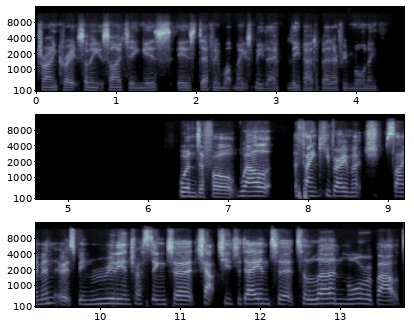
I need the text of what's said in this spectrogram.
try and create something exciting is is definitely what makes me leap out of bed every morning. Wonderful. Well, thank you very much, Simon. It's been really interesting to chat to you today and to, to learn more about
